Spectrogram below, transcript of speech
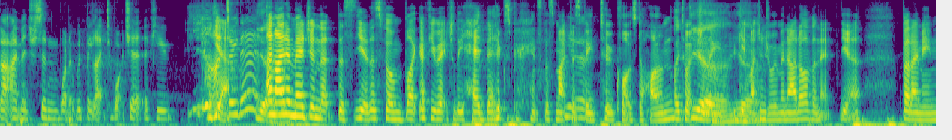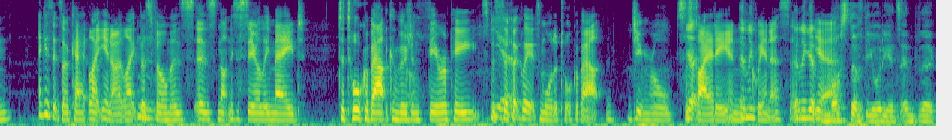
but I'm interested in what it would be like to watch it if you can't Yeah. do that. Yeah. And I'd imagine that this, yeah, this film, like, if you've actually had that experience, this might just be too close to home I- to actually yeah, get yeah. much enjoyment out of, and that, yeah. But I mean, I guess it's okay. Like, you know, like Mm. this film is is not necessarily made to talk about conversion therapy specifically. It's more to talk about general society and, And queerness. And, and again yeah. most of the audience and the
